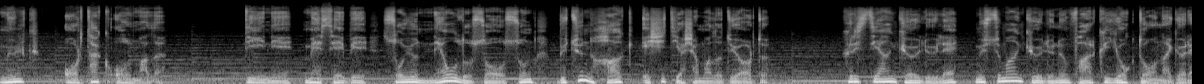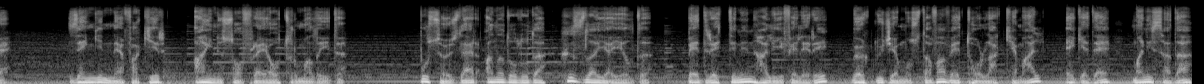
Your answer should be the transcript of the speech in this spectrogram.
mülk ortak olmalı. Dini, mezhebi, soyu ne olursa olsun bütün halk eşit yaşamalı diyordu. Hristiyan köylüyle Müslüman köylünün farkı yoktu ona göre. Zenginle fakir aynı sofraya oturmalıydı. Bu sözler Anadolu'da hızla yayıldı. Bedrettin'in halifeleri Börklüce Mustafa ve Torlak Kemal Ege'de, Manisa'da,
